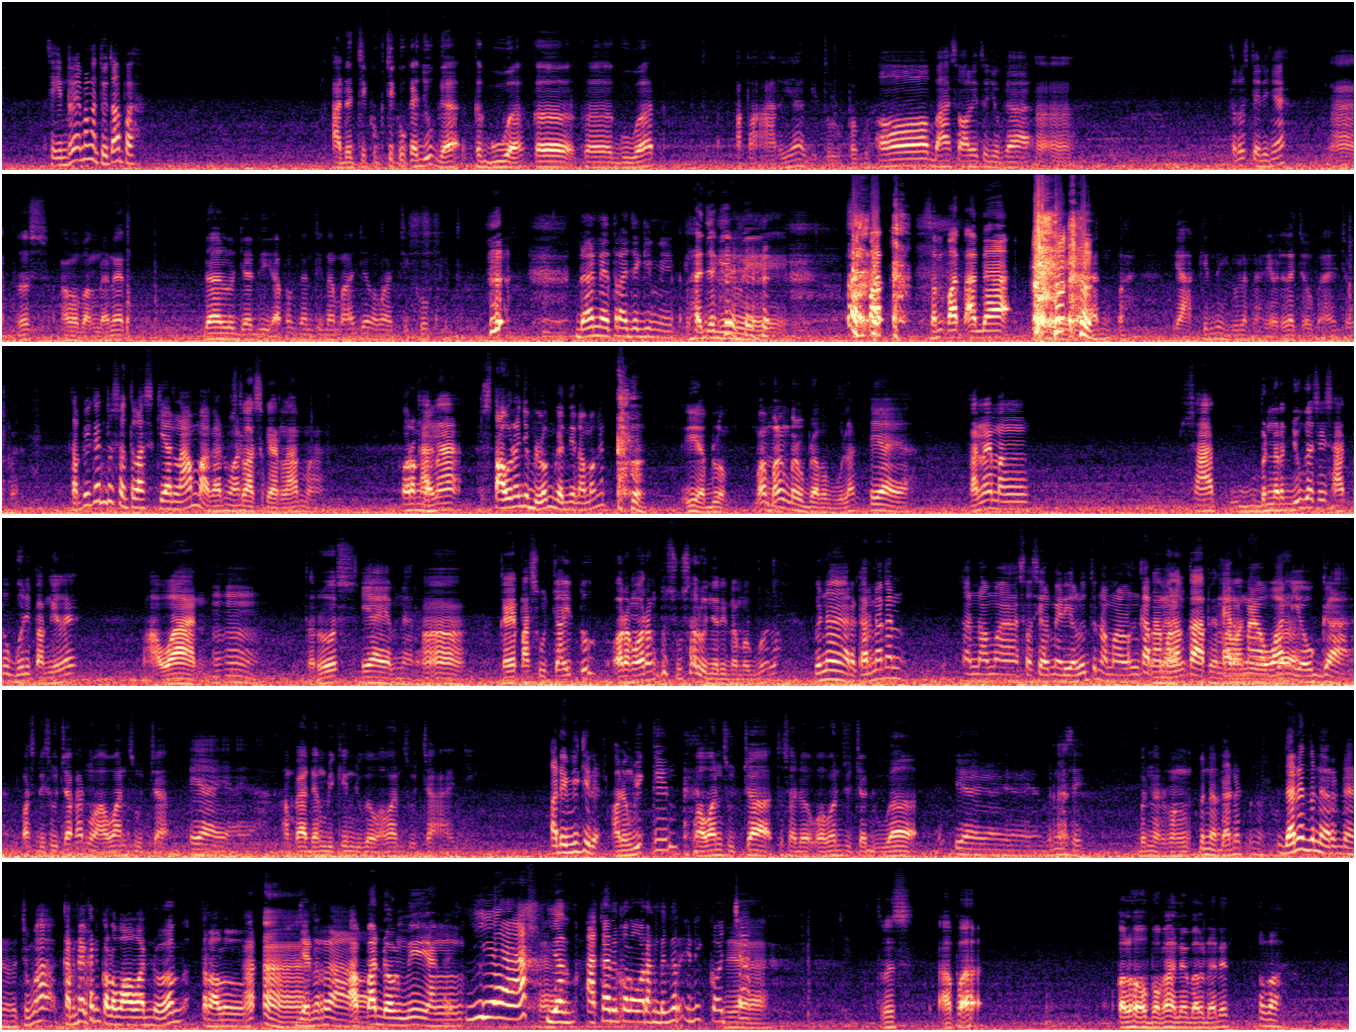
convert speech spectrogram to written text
si Indra emang nge-tweet apa? ada cikuk-cikuknya juga ke gua ke ke gua apa Arya gitu lupa gua Oh, bahas soal itu juga. Heeh. Terus jadinya? nah terus sama bang Danet udah lu jadi apa ganti nama aja Wawan Cikuk gitu Dan net Raja Gimit. Raja gini sempat sempat agak kan, wah yakin nih gue bilang "Ah, ya udahlah coba aja coba Tapi kan tuh setelah sekian lama kan, Wan. setelah sekian lama Orang karena nggak- setahun aja belum ganti nama kan? iya belum paling baru berapa bulan Iya, ya. karena emang saat bener juga sih satu gue dipanggilnya Wawan Mm-mm. terus Iya, ya benar. heeh, kayak pas Suca itu orang-orang tuh susah lo nyari nama gue lah Benar, karena kan eh, nama sosial media lu tuh nama lengkap nama kan? lengkap Hernawan, Hernawan Yoga. Yoga. pas di Suca kan Wawan Suca Iya, iya, iya. sampai ada yang bikin juga Wawan Suca anjing Ada yang bikin ya? ada yang bikin Wawan Suca terus ada Wawan Suca 2 Iya, iya, iya, iya. Benar sih. bener emang Bener. Danet bener Danet bener, bener. Cuma karena kan kalau Wawan doang terlalu Ah, ah. general. apa dong nih yang Iya, yang akan kalau orang denger ini kocak. ya terus apa kalau omongannya Bang Danet Apa?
